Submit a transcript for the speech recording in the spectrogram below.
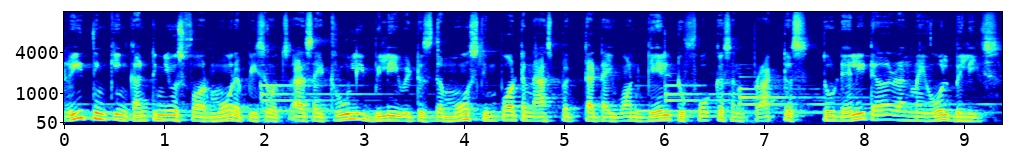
Rethinking continues for more episodes as I truly believe it is the most important aspect that I want Gail to focus and practice to delete her and my old beliefs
